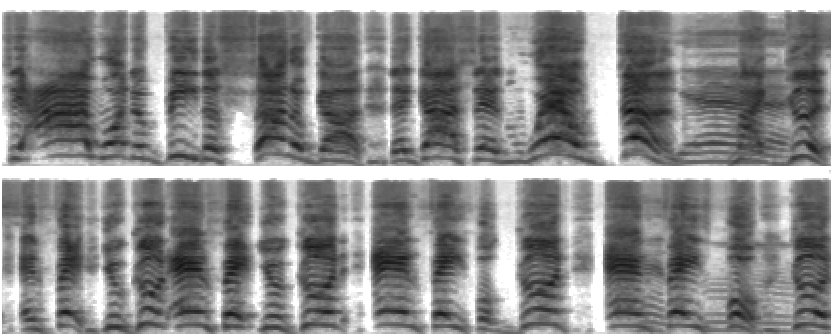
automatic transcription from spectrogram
See, I want to be the son of God that God says, Well done yeah my good and faith. You're good and faith. You're good and faithful. Good and, And- faithful. mm. Good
